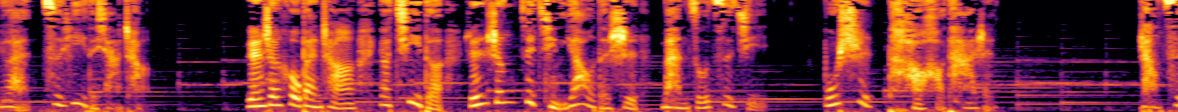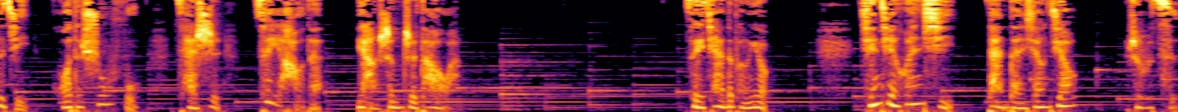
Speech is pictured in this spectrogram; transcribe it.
怨自艾的下场。人生后半场要记得，人生最紧要的是满足自己，不是讨好他人。让自己活得舒服，才是最好的养生之道啊！所以，亲爱的朋友，浅浅欢喜，淡淡相交，如此，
